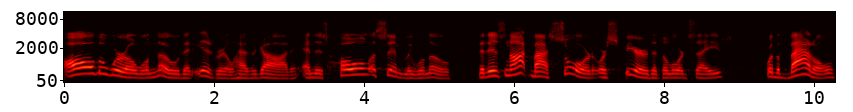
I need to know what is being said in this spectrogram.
all the world will know that Israel has a God, and this whole assembly will know that it is not by sword or spear that the Lord saves, for the battle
